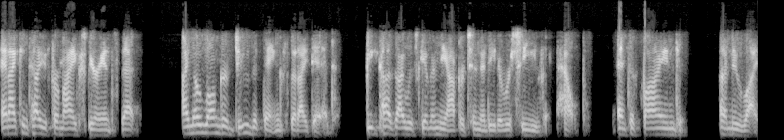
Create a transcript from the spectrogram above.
And I can tell you from my experience that I no longer do the things that I did because I was given the opportunity to receive help and to find a new life.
